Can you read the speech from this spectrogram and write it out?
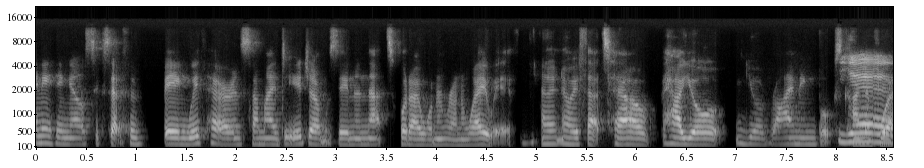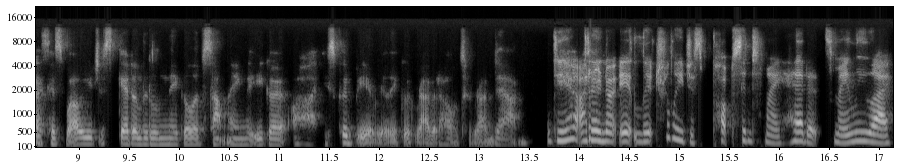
anything else except for being with her and some idea jumps in and that's what I want to run away with. I don't know if that's how how your your rhyming books kind yes. of work as well. You just get a little niggle of something that you go, oh, this could be a really good rabbit hole to run down. Yeah, I don't know. It literally just pops into my head. It's mainly like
